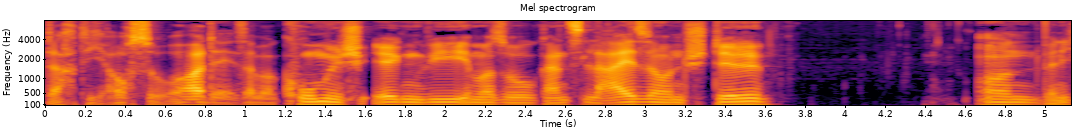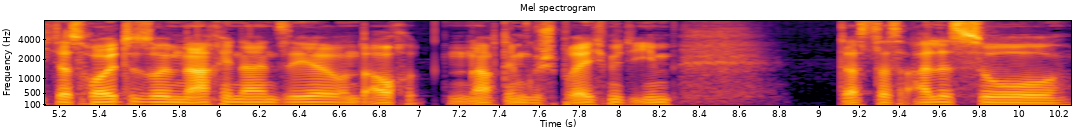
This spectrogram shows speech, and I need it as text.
dachte ich auch so, oh, der ist aber komisch irgendwie, immer so ganz leise und still. Und wenn ich das heute so im Nachhinein sehe und auch nach dem Gespräch mit ihm, dass das alles so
